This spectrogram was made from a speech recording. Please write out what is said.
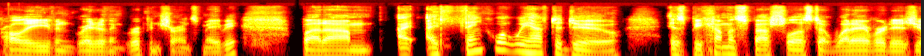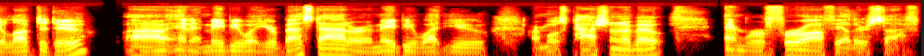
probably even greater than group insurance, maybe. But um, I, I think what we have to do is become a specialist at whatever it is you love to do uh, and it may be what you're best at or it may be what you are most passionate about and refer off the other stuff.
